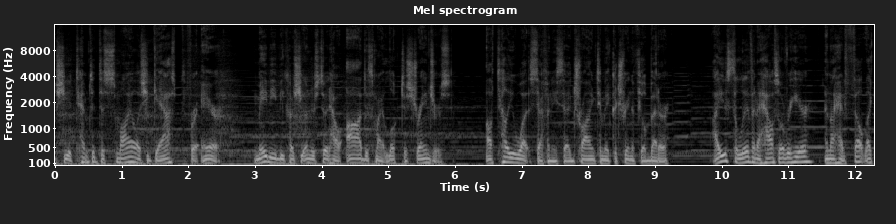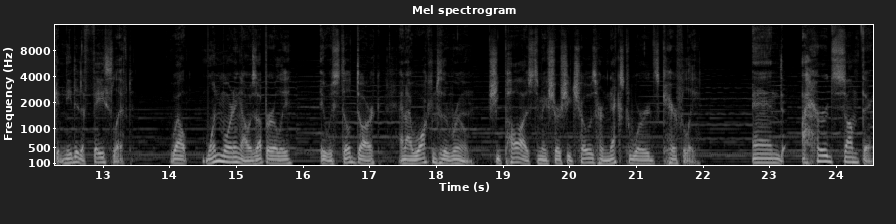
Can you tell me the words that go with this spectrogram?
She attempted to smile as she gasped for air, maybe because she understood how odd this might look to strangers. I'll tell you what, Stephanie said, trying to make Katrina feel better. I used to live in a house over here, and I had felt like it needed a facelift. Well, one morning I was up early, it was still dark, and I walked into the room. She paused to make sure she chose her next words carefully and I heard something.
